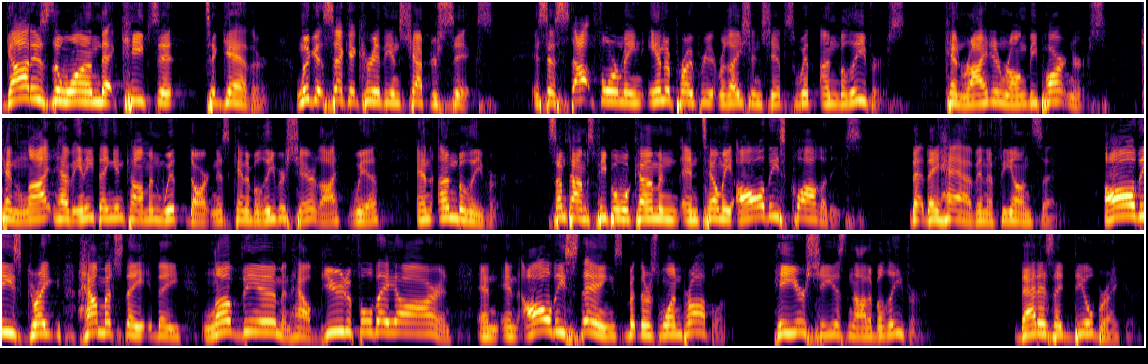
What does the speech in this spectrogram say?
God is the one that keeps it together. Look at Second Corinthians chapter 6. It says, stop forming inappropriate relationships with unbelievers. Can right and wrong be partners? Can light have anything in common with darkness? Can a believer share life with an unbeliever? Sometimes people will come and, and tell me all these qualities that they have in a fiance. All these great, how much they, they love them and how beautiful they are and, and, and all these things, but there's one problem. He or she is not a believer. That is a deal breaker.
